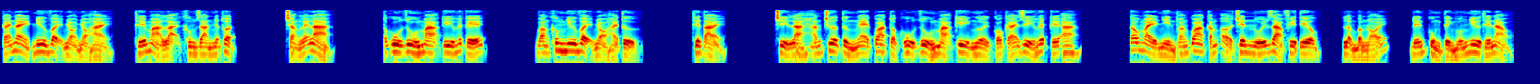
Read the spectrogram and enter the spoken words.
cái này như vậy nhỏ nhỏ hải thế mà lại không gian nhẫn thuật. Chẳng lẽ là tộc u dù mạ kỳ huyết kế? Bằng không như vậy nhỏ hải tử. Thiên tài. Chỉ là hắn chưa từng nghe qua tộc u dù mạ kỳ người có cái gì huyết kế a. Cao mày nhìn thoáng qua cắm ở trên núi giả phi tiêu, lẩm bẩm nói, đến cùng tình huống như thế nào?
